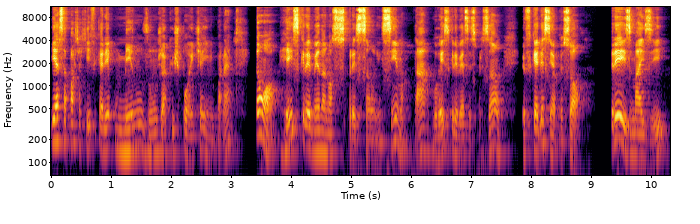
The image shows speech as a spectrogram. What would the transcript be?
e essa parte aqui ficaria com menos 1, já que o expoente é ímpar. Né? Então, ó, reescrevendo a nossa expressão ali em cima, tá? Vou reescrever essa expressão. Eu ficaria assim, ó, pessoal. 3 mais i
